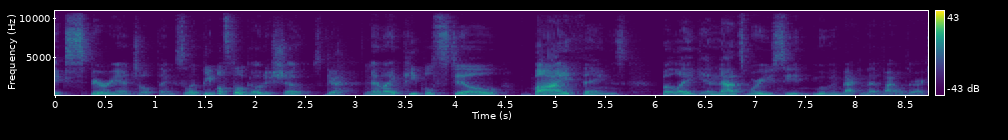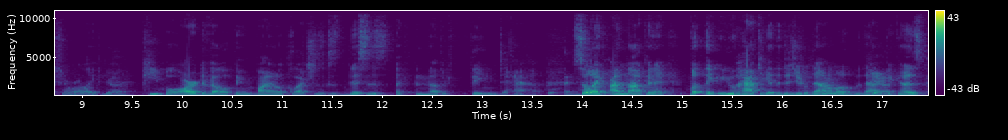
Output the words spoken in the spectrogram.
experiential thing. So like people still go to shows. Yeah. And like people still buy things but like and that's where you see it moving back in that vinyl direction where like Yeah. people are developing vinyl collections because this is like another thing to have. So like I'm not gonna, but like you have to get the digital download with that Yeah. because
